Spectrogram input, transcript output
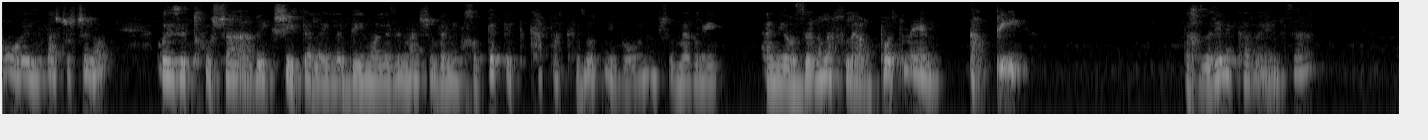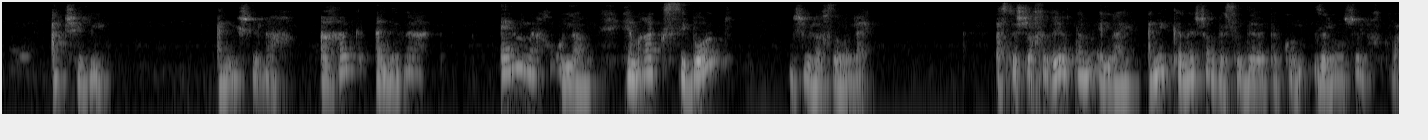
או איזה משהו שלא, או איזו תחושה רגשית על הילדים, או על איזה משהו, ואני חוטפת כאפה כזאת מבעולם שאומר לי, אני עוזר לך להרפות מהם, תרפי. תחזרי לקו האמצע, את שלי, אני שלך, רק אני ואת. אין לך עולם. הם רק סיבות בשביל לחזור אליי. אז תשחררי אותם אליי. אני אכנס שם ואסדר את הכל. זה לא שלך כבר.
